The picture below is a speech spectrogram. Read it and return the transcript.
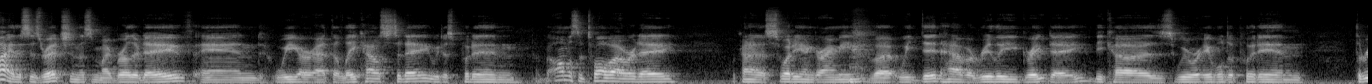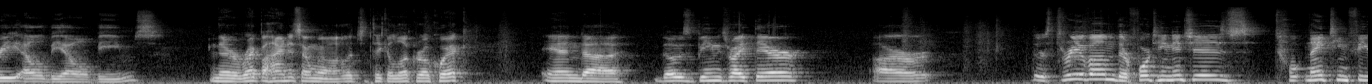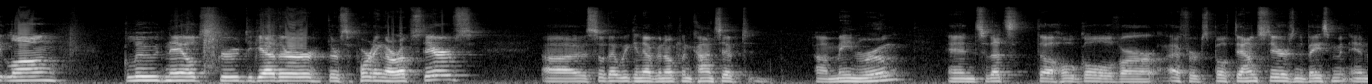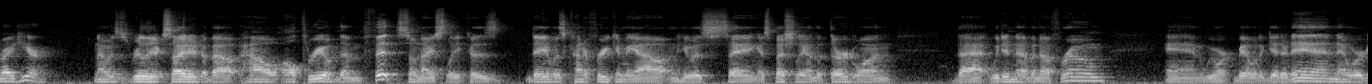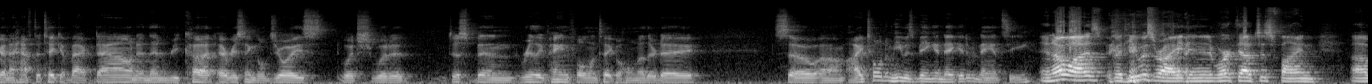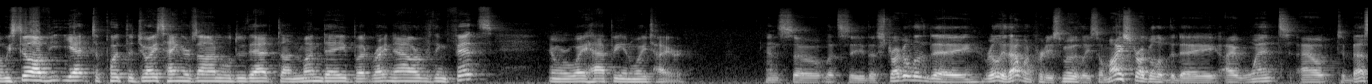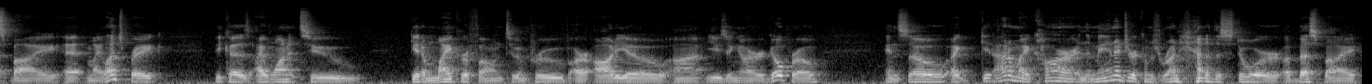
Hi, this is Rich, and this is my brother Dave, and we are at the lake house today. We just put in almost a 12 hour day. We're kind of sweaty and grimy, but we did have a really great day because we were able to put in three LVL beams. And they're right behind us. I'm going to let you take a look real quick. And uh, those beams right there are, there's three of them. They're 14 inches, tw- 19 feet long glued, nailed, screwed together. They're supporting our upstairs uh, so that we can have an open concept uh, main room. And so that's the whole goal of our efforts, both downstairs in the basement and right here. And I was really excited about how all three of them fit so nicely because Dave was kind of freaking me out, and he was saying, especially on the third one, that we didn't have enough room and we weren't be able to get it in and we're going to have to take it back down and then recut every single joist which would have just been really painful and take a whole nother day so um, i told him he was being a negative nancy And I was, but he was right, and it worked out just fine. Uh, we still have yet to put the joist hangers on. We'll do that on Monday, but right now everything fits, and we're way happy and way tired. And so let's see the struggle of the day really that went pretty smoothly. So my struggle of the day i went out to best buy at my lunch break because i wanted to get a microphone to improve our audio uh, using our gopro. And so I get out of my car, and the manager comes running out of the store of Best Buy,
